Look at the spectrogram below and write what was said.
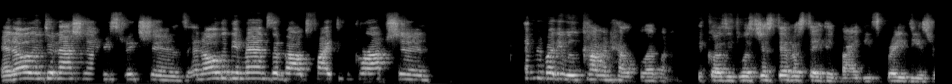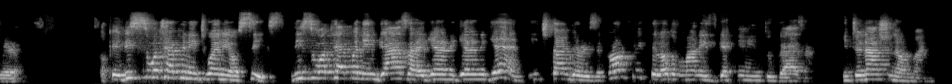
and all international restrictions and all the demands about fighting corruption, everybody will come and help Lebanon because it was just devastated by these crazy Israelis. Okay, this is what happened in 2006. This is what happened in Gaza again and again and again. Each time there is a conflict, a lot of money is getting into Gaza. International money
